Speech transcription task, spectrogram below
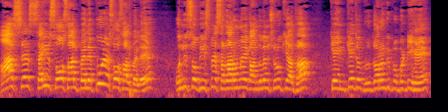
आज से सही सौ साल पहले, पूरे सौ साल पहले 1920 में सरदारों ने एक आंदोलन शुरू किया था कि इनके जो गुरुद्वारों की प्रॉपर्टी है,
